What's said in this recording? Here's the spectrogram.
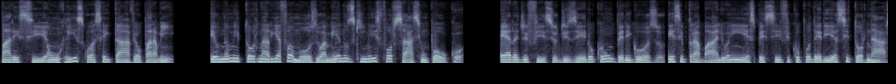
parecia um risco aceitável para mim. Eu não me tornaria famoso a menos que me esforçasse um pouco. Era difícil dizer o quão perigoso esse trabalho em específico poderia se tornar.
